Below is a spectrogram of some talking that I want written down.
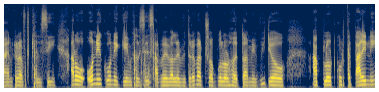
মাইনক্রাফট খেলছি, আরও অনেক অনেক গেম খেলছি সার্ভাইভালের ভিতরে বাট সবগুলোর হয়তো আমি ভিডিও আপলোড করতে পারিনি।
